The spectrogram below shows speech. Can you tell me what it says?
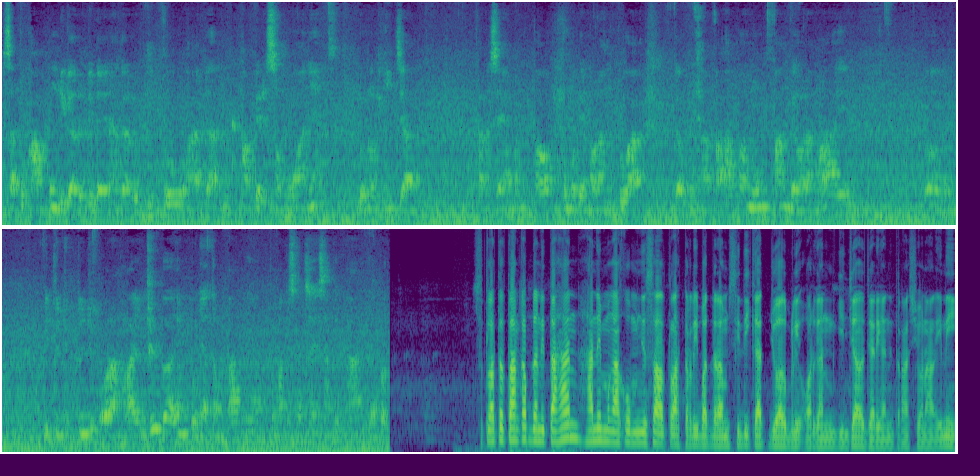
satu kampung di Garut di daerah Garut itu ada hampir semuanya donor ginjal karena saya mentok kemudian orang tua nggak punya apa-apa numpang deh orang lain ditunjuk-tunjuk orang lain juga yang punya tempatnya otomatis kan saya sakit hati apa setelah tertangkap dan ditahan, Hanim mengaku menyesal telah terlibat dalam sindikat jual beli organ ginjal jaringan internasional ini.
